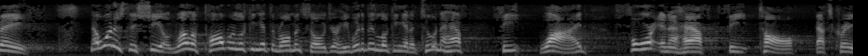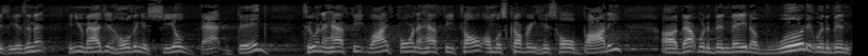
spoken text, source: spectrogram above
faith. Now, what is this shield? Well, if Paul were looking at the Roman soldier, he would have been looking at a two and a half feet wide, four and a half feet tall. That's crazy, isn't it? Can you imagine holding a shield that big? Two and a half feet wide, four and a half feet tall, almost covering his whole body. Uh, that would have been made of wood. It would have been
